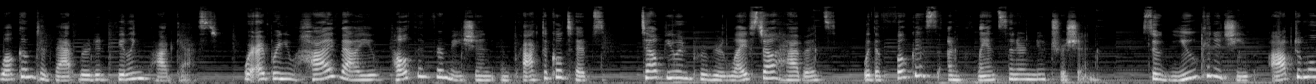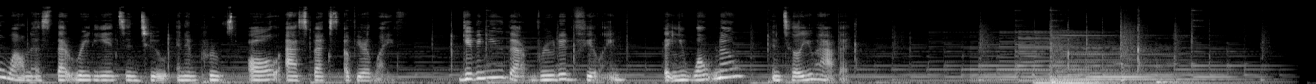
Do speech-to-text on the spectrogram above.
Welcome to That Rooted Feeling podcast, where I bring you high value health information and practical tips to help you improve your lifestyle habits with a focus on plant centered nutrition so you can achieve optimal wellness that radiates into and improves all aspects of your life, giving you that rooted feeling that you won't know until you have it.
